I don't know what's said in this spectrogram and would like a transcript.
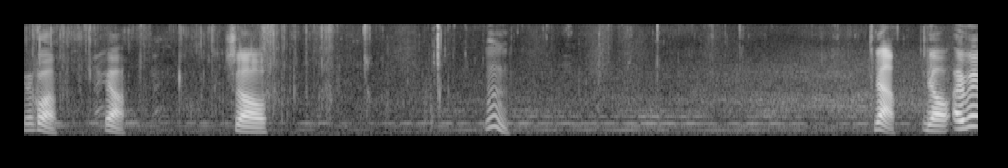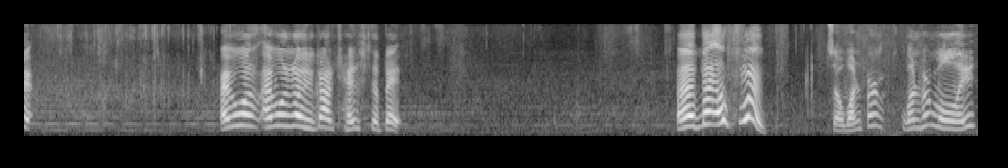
Take one. Yeah. So. Hmm. Yeah. You know, every everyone everyone knows you gotta taste the bait. And the bait looks good. So one for one for Moley.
